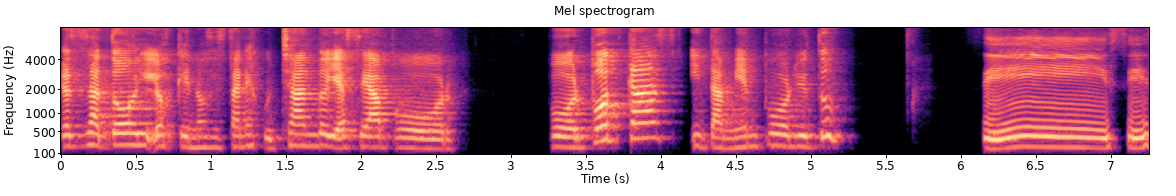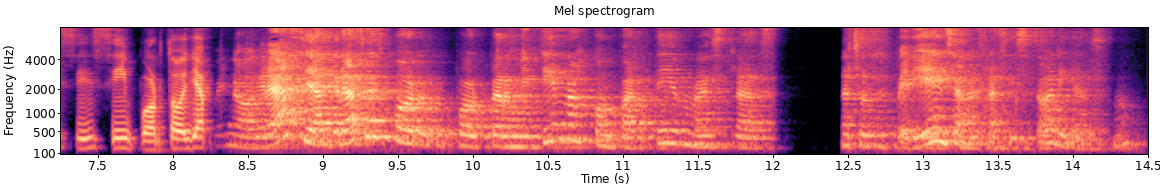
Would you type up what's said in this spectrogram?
gracias a todos los que nos están escuchando, ya sea por, por podcast y también por YouTube. Sí, sí, sí, sí, por todo. Ya. Bueno, gracias, gracias por, por permitirnos compartir nuestras, nuestras experiencias, nuestras historias, ¿no?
